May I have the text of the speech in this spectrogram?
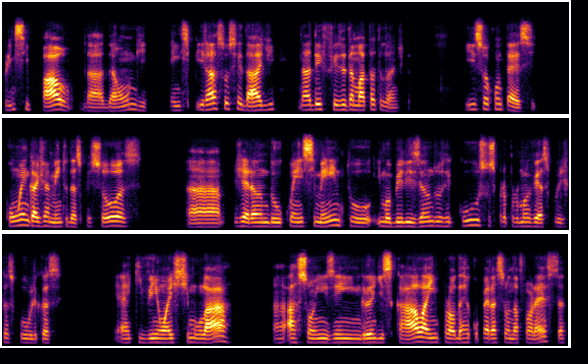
principal da, da ONG é inspirar a sociedade na defesa da Mata Atlântica. Isso acontece com o engajamento das pessoas, gerando conhecimento e mobilizando recursos para promover as políticas públicas uh, que venham a estimular ações em grande escala em prol da recuperação da floresta.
